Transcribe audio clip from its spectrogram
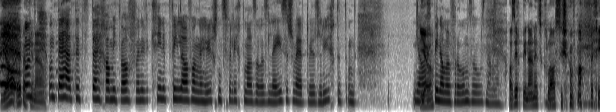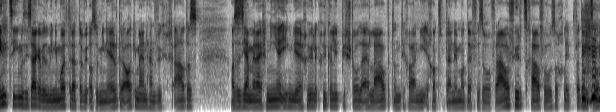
Ja, eben, Und, genau. und der, hat jetzt, der kann mit Waffen wirklich nicht viel anfangen. Höchstens vielleicht mal so ein Laserschwert, weil es leuchtet. Und ja, Ja. ich bin einmal froh um so Ausnahmen. Also ich bin auch nicht das klassische Waffenkind muss ich sagen, weil meine Mutter hat, also meine Eltern allgemein haben wirklich auch das, also sie haben mir eigentlich nie irgendwie eine Kü- Kügelpistole erlaubt und ich habe nie, ich habe zum Teil nicht mal dürfen so Frauenfeuer kaufen, die so klippen und so.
